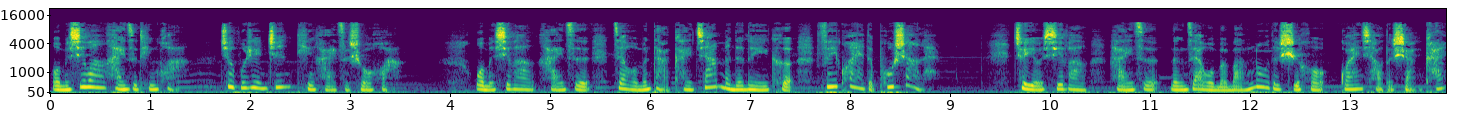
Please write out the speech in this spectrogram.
我们希望孩子听话，却不认真听孩子说话。我们希望孩子在我们打开家门的那一刻飞快地扑上来，却又希望孩子能在我们忙碌的时候乖巧的闪开。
